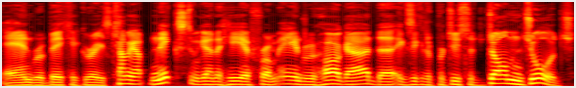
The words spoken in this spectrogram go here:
and Rebecca Greaves. Coming up next, we're going to hear from Andrew Hoggard, uh, executive producer Dom George,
